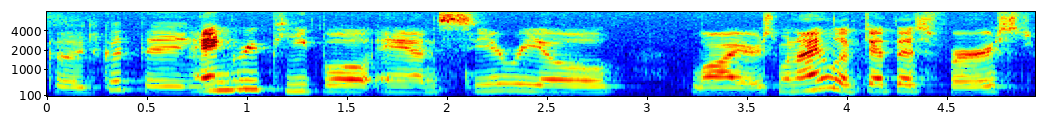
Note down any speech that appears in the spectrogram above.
good, good thing. angry people and serial liars. When I looked at this first,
